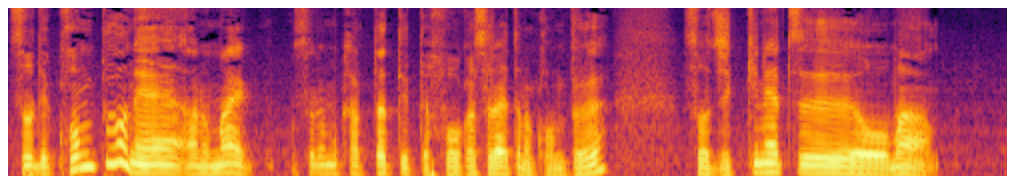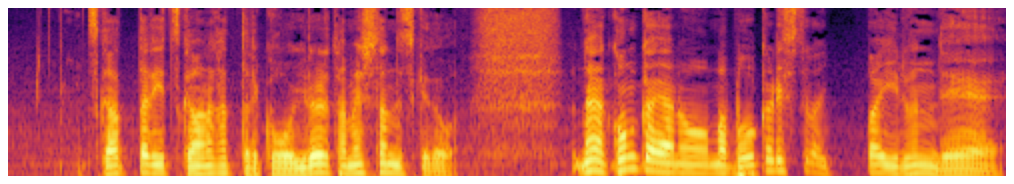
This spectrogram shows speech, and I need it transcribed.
そうで、コンプをね、あの前、それも買ったって言ったフォーカスライトのコンプ？そう、実機のやつをまあ、使ったり使わなかったり、こう、いろいろ試したんですけど、なんか今回あの、まあ、ボーカリストがいっぱいいるんで、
